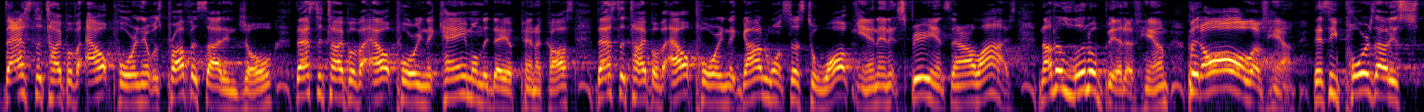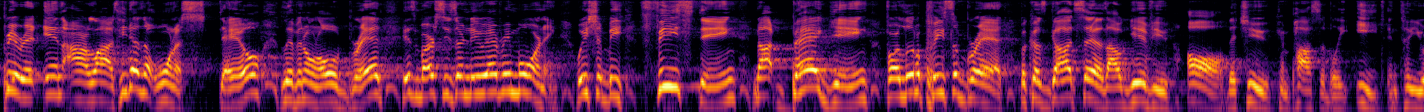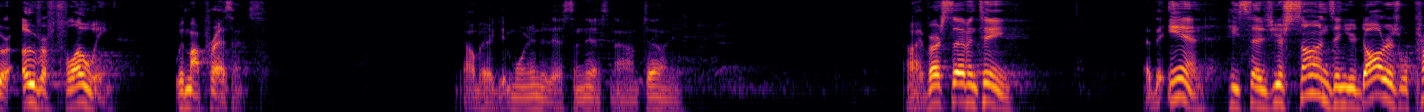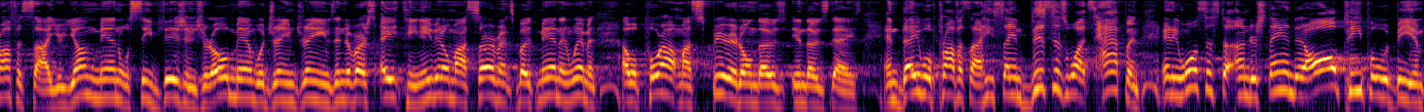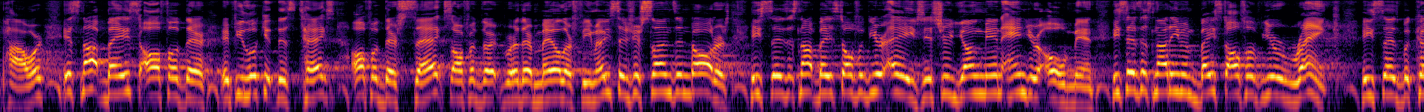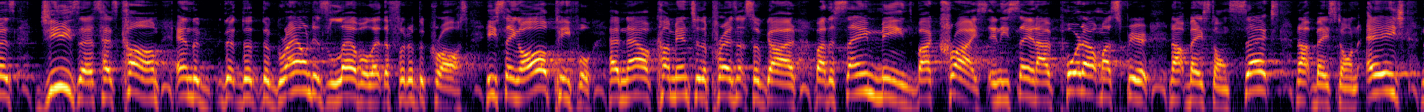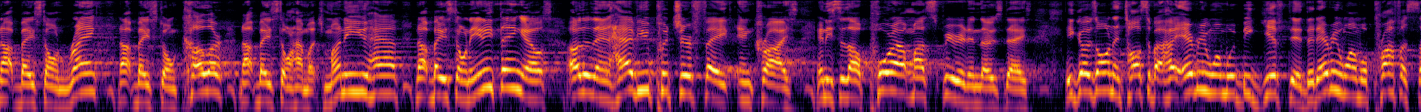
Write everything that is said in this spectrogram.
That's the type of outpouring that was prophesied in Joel. That's the type of outpouring that came on the day of Pentecost. That's the type of outpouring that God wants us to walk in and experience in our lives. Not a little bit of Him, but all of Him. As He pours out His Spirit in our lives. He doesn't want us stale, living on old bread. His mercies are new every morning. We should be feasting, not begging for a little piece of bread, because God says, I'll give you all that you can possibly eat until you are overflowing with my presence. Y'all better get more into this than this now, I'm telling you. All right, verse 17. At the end, he says, Your sons and your daughters will prophesy, your young men will see visions, your old men will dream dreams. Into verse 18, even on my servants, both men and women, I will pour out my spirit on those in those days, and they will prophesy. He's saying this is what's happened, and he wants us to understand that all people would be empowered. It's not based off of their, if you look at this text, off of their sex, off of their, whether they're male or female. He says your sons and daughters. He says it's not based off of your age, it's your young men and your old men. He says it's not even based off of your rank. He says, because Jesus has come and the, the, the, the, ground is level at the foot of the cross. He's saying all people have now come into the presence of God by the same means, by Christ. And he's saying, I've poured out my spirit not based on sex, not based on age, not based on rank, not based on color, not based on how much money you have, not based on anything else other than have you put your faith in Christ. And he says, I'll pour out my spirit in those days. He goes on and talks about how everyone would be gifted, that everyone will prophesy.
